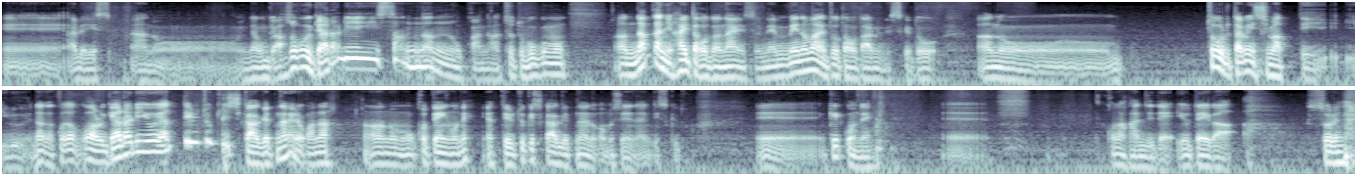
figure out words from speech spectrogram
えー、あれです。あのー、あそこギャラリーさんなんのかな？ちょっと僕も、あの中に入ったことはないんですよね。目の前で撮ったことあるんですけど、あのー、通るたびに閉まっている。なんか、だからギャラリーをやってる時しか上げてないのかな？あの、個展をね、やってる時しか上げてないのかもしれないんですけど、えー、結構ね、えー、こんな感じで予定がそれなり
